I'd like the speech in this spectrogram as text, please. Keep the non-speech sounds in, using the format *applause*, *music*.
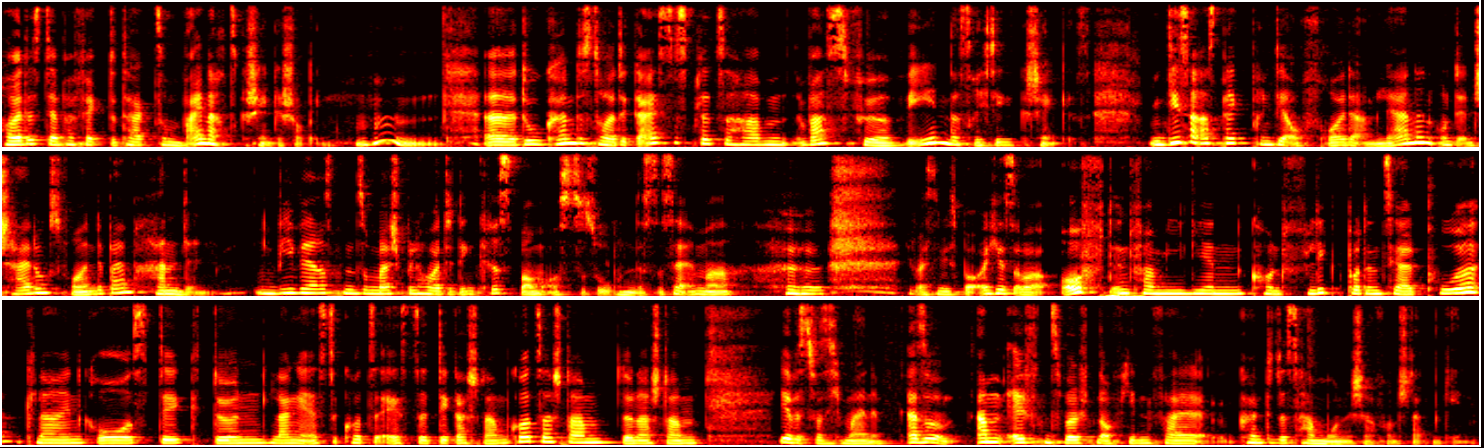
Heute ist der perfekte Tag zum Weihnachtsgeschenke-Shopping. Mhm. Äh, du könntest heute Geistesblitze haben, was für wen das richtige Geschenk ist. Dieser Aspekt bringt dir auch Freude am Lernen und Entscheidungsfreunde beim Handeln. Wie wäre es denn zum Beispiel heute den Christbaum auszusuchen? Das ist ja immer *laughs* ich weiß nicht, wie es bei euch ist, aber oft in Familien Konfliktpotenzial pur. Klein, groß, dick, dünn, lange Äste, kurze Äste, dicker Stamm, kurzer Stamm, dünner Stamm. Ihr wisst, was ich meine. Also am 11.12. auf jeden Fall könnte das harmonischer vonstatten gehen.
